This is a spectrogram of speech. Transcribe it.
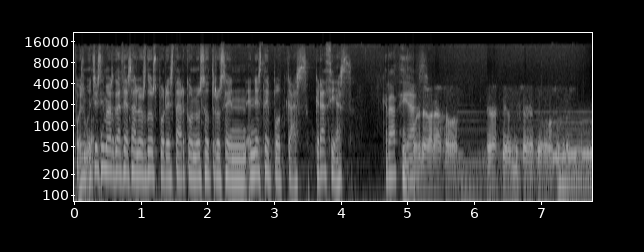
Pues muchísimas gracias a los dos por estar con nosotros en, en este podcast. Gracias. Gracias. Un fuerte abrazo. Gracias, muchas gracias a vosotros.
